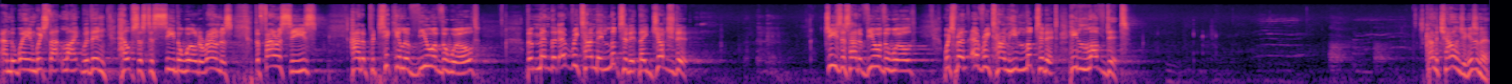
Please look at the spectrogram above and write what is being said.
and the way in which that light within helps us to see the world around us. The Pharisees had a particular view of the world that meant that every time they looked at it, they judged it. Jesus had a view of the world which meant every time he looked at it, he loved it. Kind of challenging, isn't it?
